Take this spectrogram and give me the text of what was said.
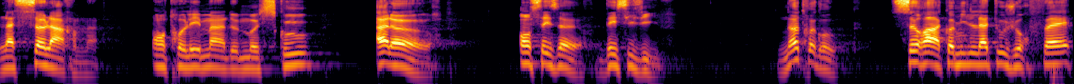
la seule arme entre les mains de Moscou, alors, en ces heures décisives, notre groupe sera, comme il l'a toujours fait,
